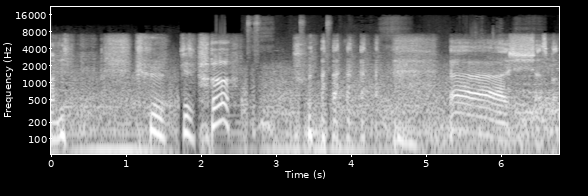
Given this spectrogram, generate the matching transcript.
One. Just, oh. uh, shuts butt.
